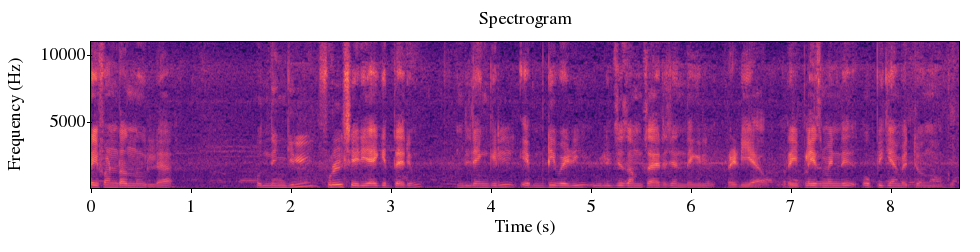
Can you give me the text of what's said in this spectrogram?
റീഫണ്ട് ഒന്നുമില്ല. ഒന്നെങ്കിൽ ഫുൾ ശരിയാക്കി തരും. ഇല്ലെങ്കിൽ എം ഡി വഴി വിളിച്ച് സംസാരിച്ച് എന്തെങ്കിലും റെഡിയാവും റീപ്ലേസ്മെന്റ് ഒപ്പിക്കാൻ പറ്റുമോ നോക്കും.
